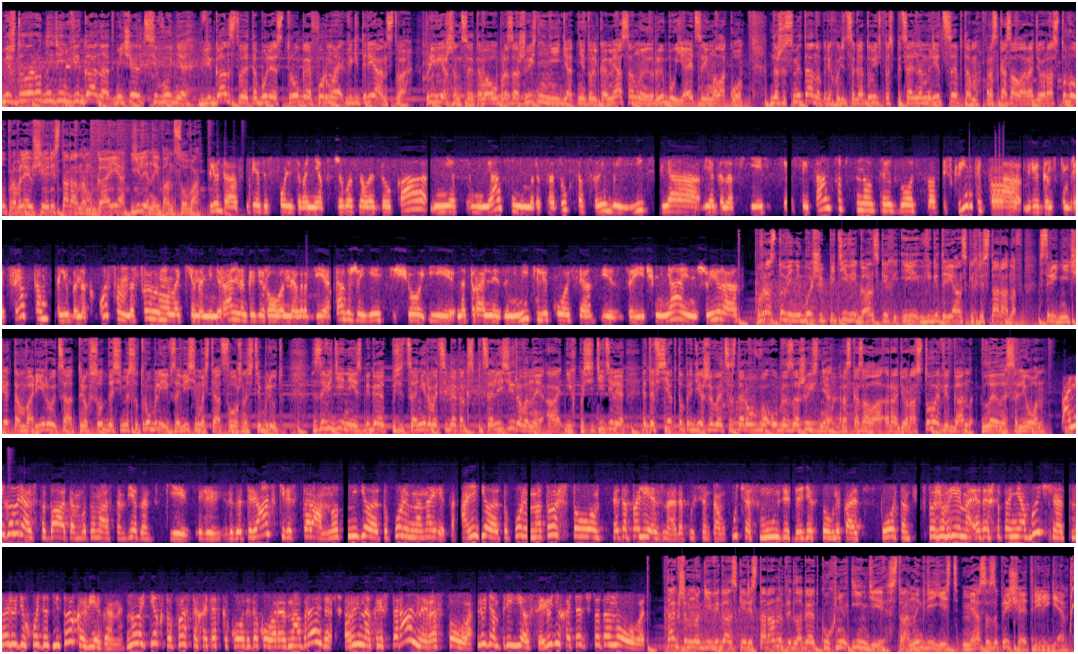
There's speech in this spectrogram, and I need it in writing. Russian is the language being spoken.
Международный день вегана отмечают сегодня. Веганство – это более строгая форма вегетарианства. Приверженцы этого образа жизни не едят не только мясо, но и рыбу, яйца и молоко. Даже сметану приходится готовить по специальным рецептам, рассказала радио Ростова управляющая рестораном «Гая» Елена Иванцова. Блюда без использования животного белка, нет ни мяса, ни морепродуктов, рыбы, яиц. Для веганов есть сейтан собственного производства, бисквиты по веганским рецептам, либо на кокосовом, на соевом молоке, на минерально газированной воде. Также есть еще и натуральные заменители кофе из ячменя, инжира. В Ростове не больше пяти веганских и вегетарианских ресторанов. Средний чек там варьируется от 300 до 700 рублей в зависимости от сложности блюд. Заведения избегают позиционировать себя как специализированные, а их посетители – это все, кто придерживается здорового образа жизни, рассказала радио Ростова веган Лейла Салион. Они говорят, что да, там вот у нас там веганский или вегетарианский ресторан, но не делают упор именно на это. Они делают упор на то, что это полезное, допустим, там куча смузи для тех, кто увлекается спортом. В то же время это что-то необычное. Туда люди ходят не только веганы, но и те, кто просто хотят какого-то такого разнообразия. Рынок ресторанный Ростова людям приелся, и люди хотят что-то нового. Также многие веганские рестораны предлагают кухню Индии, страны, где есть мясо запрещает религия.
